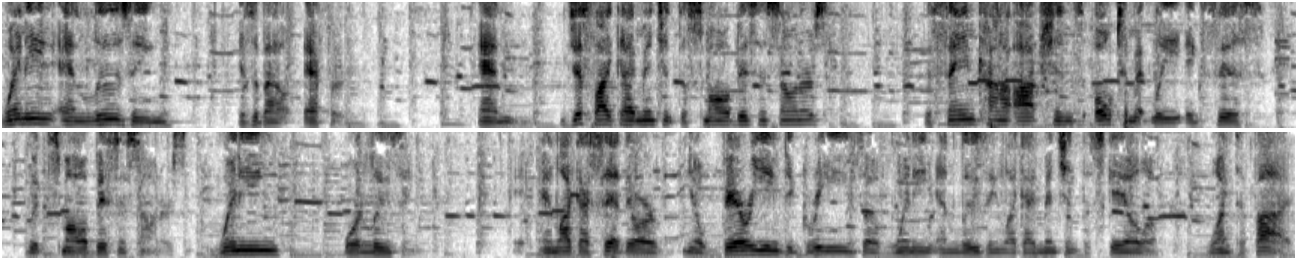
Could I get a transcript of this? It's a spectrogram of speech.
Winning and losing is about effort. And just like I mentioned the small business owners, the same kind of options ultimately exist with small business owners, winning or losing. And like I said, there are, you know, varying degrees of winning and losing, like I mentioned the scale of 1 to 5.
